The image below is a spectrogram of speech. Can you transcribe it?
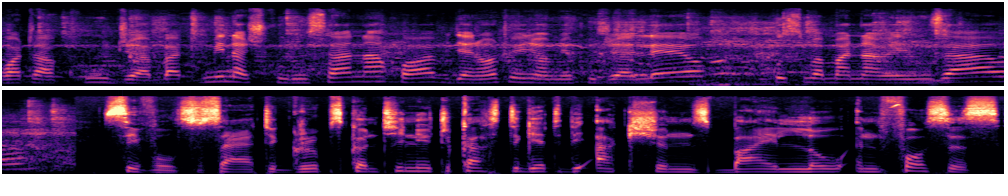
watakuja, but mimi nashukuru sana kwa vijana wote wenye wamekuja leo kusimama na wenzao. Civil society groups continue to castigate the actions by law enforcers.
